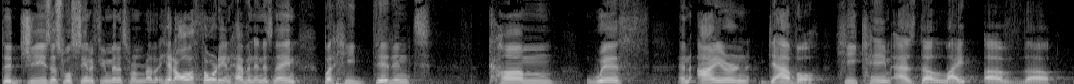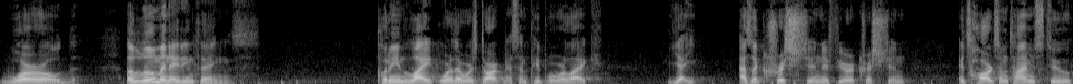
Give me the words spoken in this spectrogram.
Did Jesus, we'll see in a few minutes from another, he had all authority in heaven in his name, but he didn't come with an iron gavel. He came as the light of the world, illuminating things, putting light where there was darkness. And people were like, yeah, as a Christian, if you're a Christian, it's hard sometimes to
